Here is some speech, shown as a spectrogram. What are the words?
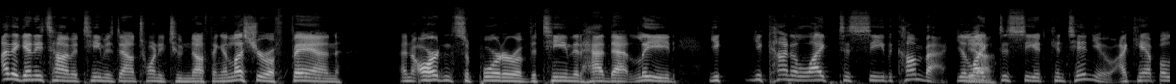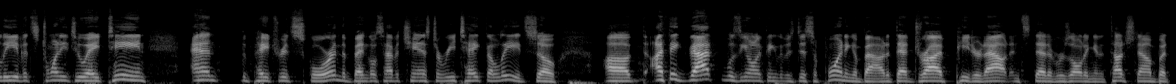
I think anytime a team is down 22 nothing, unless you're a fan, an ardent supporter of the team that had that lead, you you kind of like to see the comeback. You Yeah. like to see it continue. I can't believe it's 22-18 and the Patriots score and the Bengals have a chance to retake the lead. So uh, I think that was the only thing that was disappointing about it. That drive petered out instead of resulting in a touchdown, but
